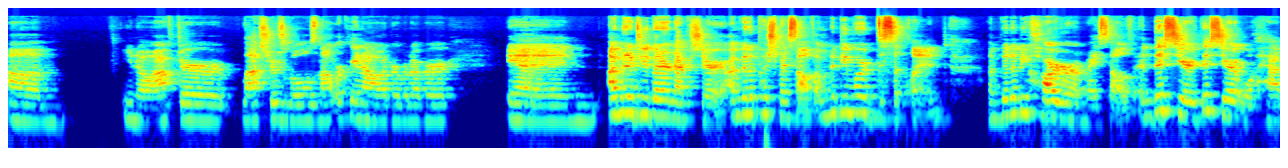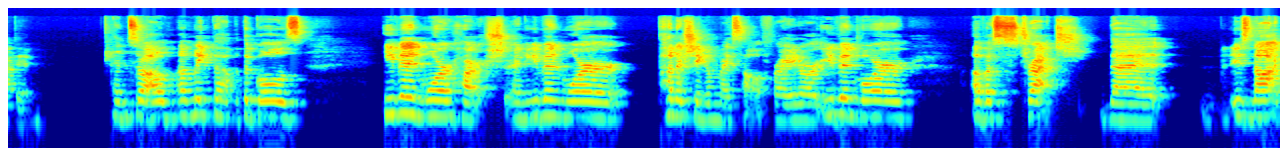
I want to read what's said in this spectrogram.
Um, you know, after last year's goals not working out or whatever. And I'm going to do better next year. I'm going to push myself. I'm going to be more disciplined. I'm going to be harder on myself. And this year, this year it will happen. And so I'll, I'll make the, the goals even more harsh and even more punishing of myself, right? Or even more of a stretch that is not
